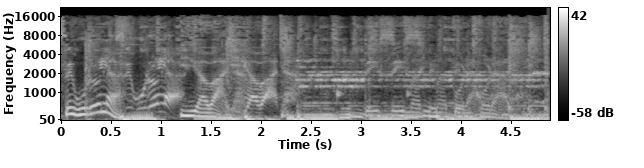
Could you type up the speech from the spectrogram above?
Segurola, Segurola y Habana. Y Habana. Décima temporada. Bueno,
